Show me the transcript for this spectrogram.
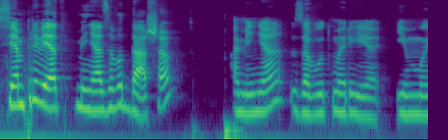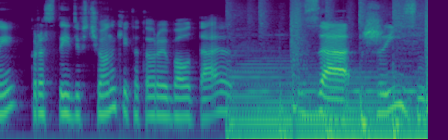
Всем привет! Меня зовут Даша. А меня зовут Мария, и мы простые девчонки, которые болтают за жизнь.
